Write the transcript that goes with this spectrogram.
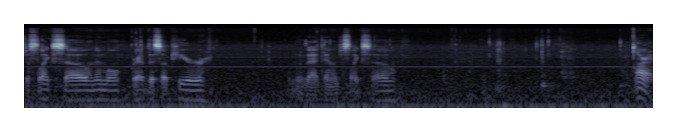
just like so, and then we'll grab this up here, move that down just like so. Alright,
